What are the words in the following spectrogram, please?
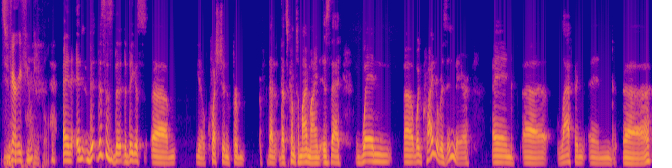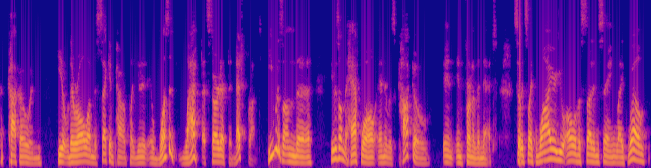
It's very few people. and and th- this is the the biggest um, you know question for that that's come to my mind is that when uh, when Kreider was in there and uh, Laffin and uh, Kakko and you know they were all on the second power play unit. It wasn't Laff that started at the net front. He was on the he was on the half wall, and it was Kakko in in front of the net. So it's like, why are you all of a sudden saying like, well,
